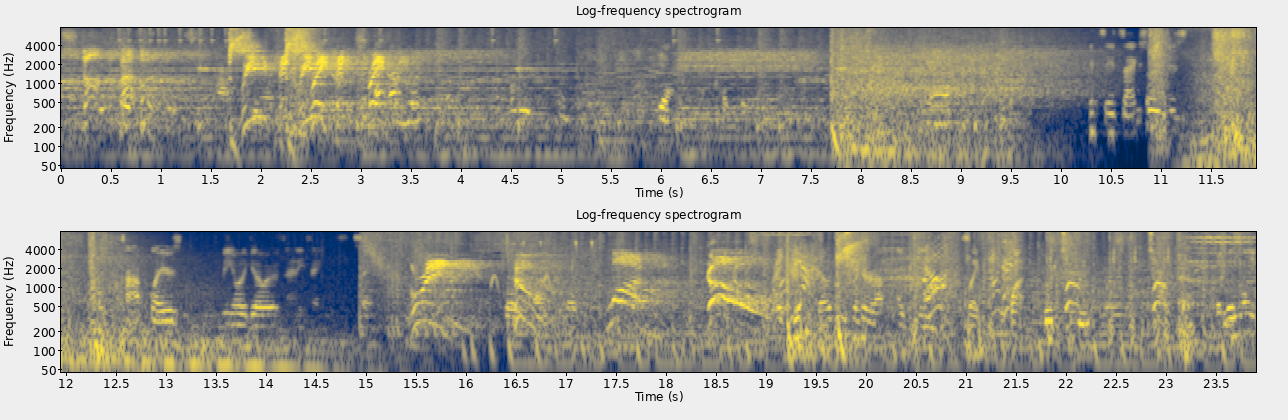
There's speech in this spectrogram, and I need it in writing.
Stop battle. We betray betray. Yeah. It's it's actually just top players being able to get away with anything. Three, two, one, Go! I that would just interrupt like it's like one, two, and then like.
